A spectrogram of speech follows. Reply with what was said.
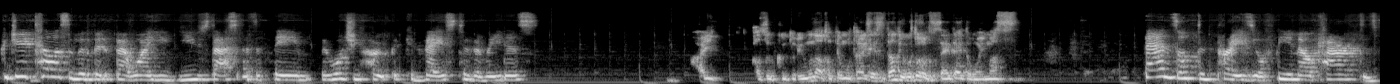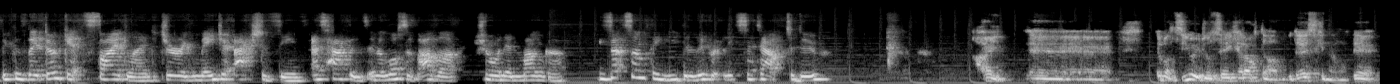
Could you tell us a little bit about why you use that as a theme and what you hope it conveys to the readers? はい、家族というものはとても大切だということを伝えたいと思います。Fans often praise your female characters because they don't get sidelined during major action scenes, as happens in a lot of other shonen manga. Is that something you deliberately set out to do? はい、えー、やっぱ強い女性キャラクターは僕大好きなので、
